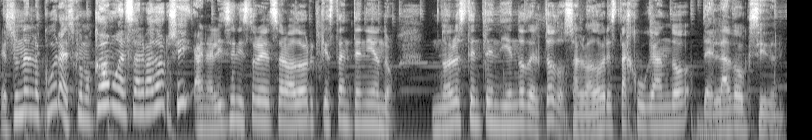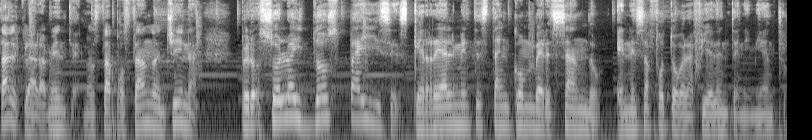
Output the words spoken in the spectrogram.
Es una locura, es como, ¿cómo El Salvador? Sí, analicen la historia del Salvador, ¿qué está entendiendo? No lo está entendiendo del todo. Salvador está jugando del lado occidental, claramente, no está apostando en China. Pero solo hay dos países que realmente están conversando en esa fotografía de entendimiento.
